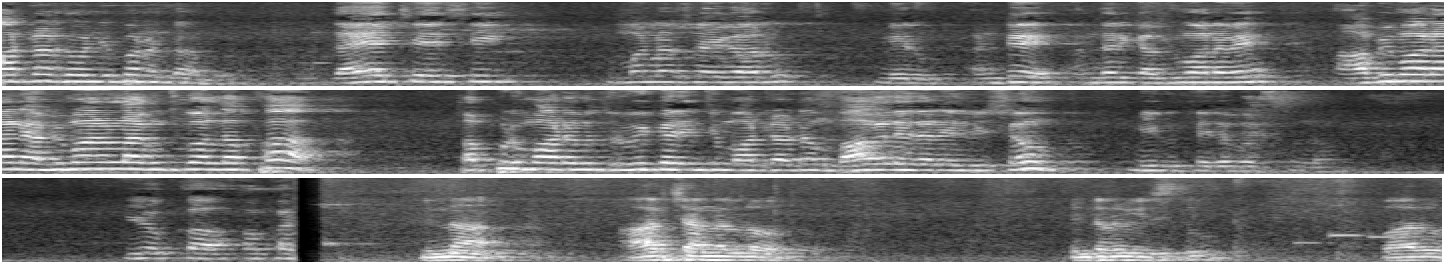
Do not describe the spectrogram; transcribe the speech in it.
మాట్లాడతామని చెప్పని అంటారు. దయచేసి ఉమ్మన్నరసాయి గారు మీరు అంటే అందరికి అభిమానమే. ఆ అభిమానాన్ని అభిమానంలాగా ఉంచుకోవాలి తప్ప తప్పుడు మాటలు ధృవీకరించి మాట్లాడడం బాగలేదనే విషయం మీకు తెలియపరుస్తున్నాం. ఈ యొక్క అవకాశం నిన్న ఆర్ ఛానల్లో ఇంటర్వ్యూ ఇస్తూ వారు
